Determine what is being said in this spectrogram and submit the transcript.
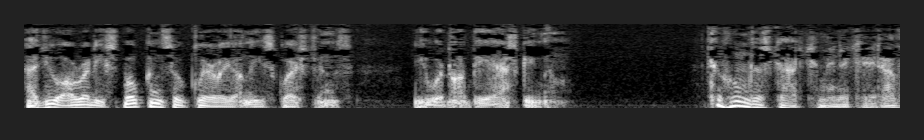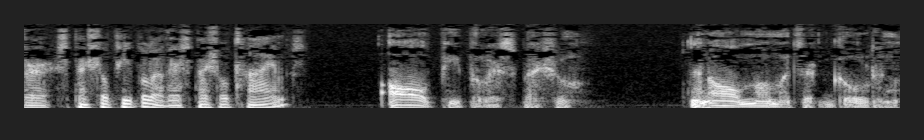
Had you already spoken so clearly on these questions, you would not be asking them. To whom does God communicate? Are there special people? Are there special times? All people are special, and all moments are golden.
